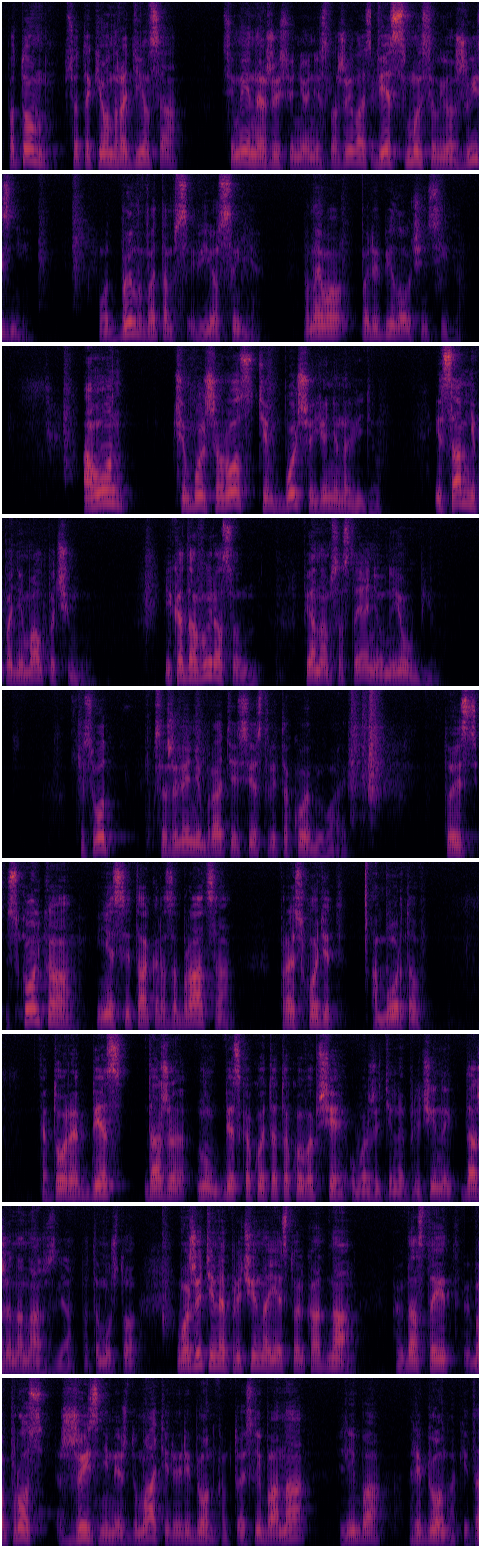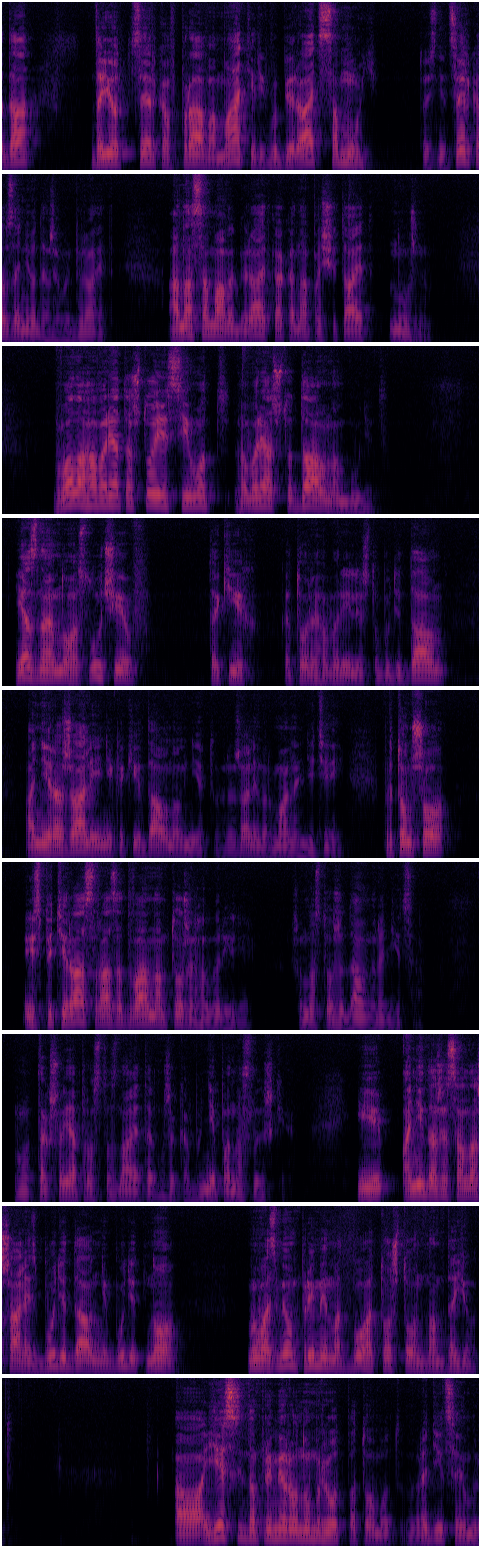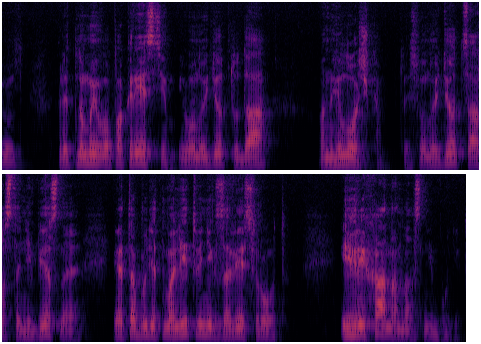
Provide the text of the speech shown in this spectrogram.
Потом все-таки он родился, семейная жизнь у нее не сложилась. Весь смысл ее жизни вот был в этом в ее сыне. Она его полюбила очень сильно. А он, чем больше рос, тем больше ее ненавидел. И сам не понимал, почему. И когда вырос он в пьяном состоянии, он ее убил. То есть вот, к сожалению, братья и сестры, такое бывает. То есть сколько, если так разобраться, происходит абортов, которые без даже ну, без какой-то такой вообще уважительной причины, даже на наш взгляд. Потому что уважительная причина есть только одна, когда стоит вопрос жизни между матерью и ребенком. То есть либо она, либо ребенок. И тогда дает церковь право матери выбирать самой. То есть не церковь за нее даже выбирает, она сама выбирает, как она посчитает нужным. Бывало говорят, а что если вот говорят, что дауном будет? Я знаю много случаев таких, которые говорили, что будет даун. Они рожали, и никаких даунов нет. Рожали нормальных детей. При том, что из пяти раз, раза два нам тоже говорили, что у нас тоже даун родится. Вот, так что я просто знаю это уже как бы не понаслышке. И они даже соглашались, будет даун, не будет, но мы возьмем, примем от Бога то, что Он нам дает. А если, например, он умрет потом, вот, родится и умрет, говорит, но «Ну, мы его покрестим, и он уйдет туда ангелочком. То есть он уйдет в Царство Небесное, и это будет молитвенник за весь род. И греха на нас не будет.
